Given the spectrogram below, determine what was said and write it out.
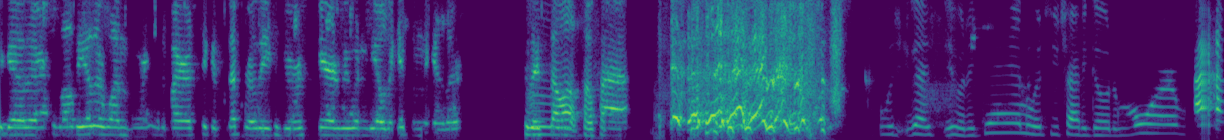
together because all the other ones we had to buy our tickets separately because we were scared we wouldn't be able to get them together because they sell Mm. out so fast. Would you guys do it again? Would you try to go to more? I have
